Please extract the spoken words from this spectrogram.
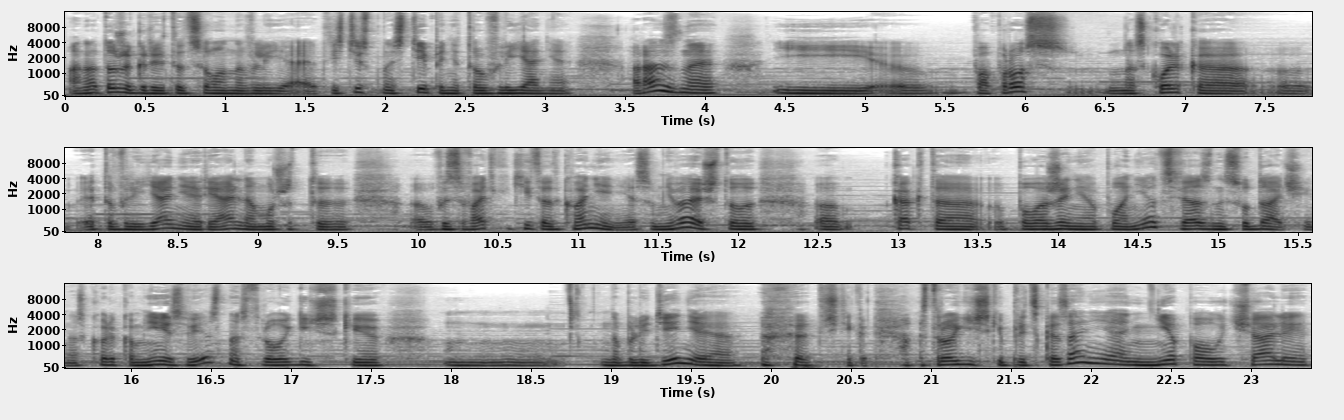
она тоже гравитационно влияет. Естественно, степень этого влияния разная, и э, вопрос, насколько э, это влияние реально может э, вызывать какие-то отклонения. Я сомневаюсь, что э, как-то положение планет связаны с удачей. Насколько мне известно, астрологические наблюдения, точнее как, астрологические предсказания не получали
